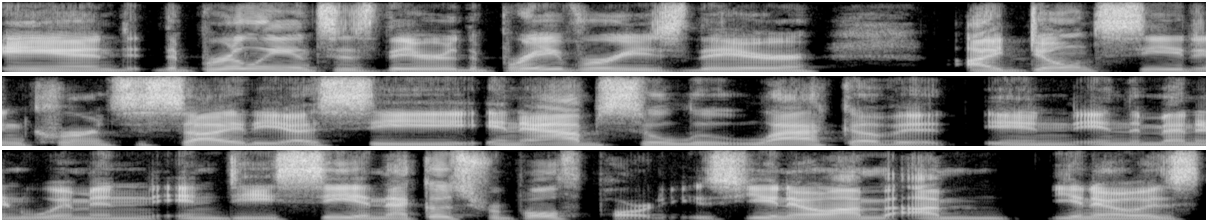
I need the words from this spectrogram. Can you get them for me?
and the brilliance is there, the bravery is there. I don't see it in current society. I see an absolute lack of it in in the men and women in DC, and that goes for both parties. You know, I'm I'm you know as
